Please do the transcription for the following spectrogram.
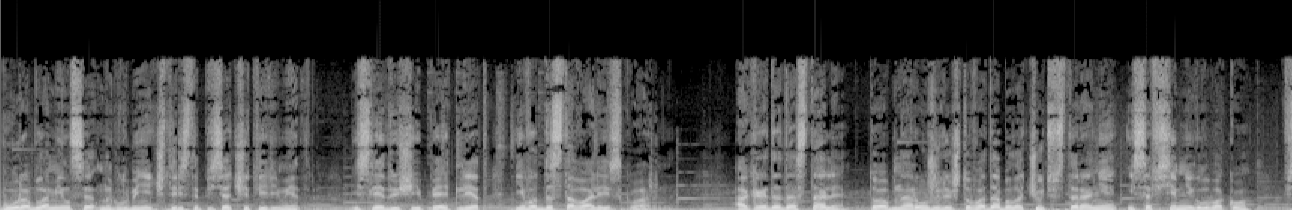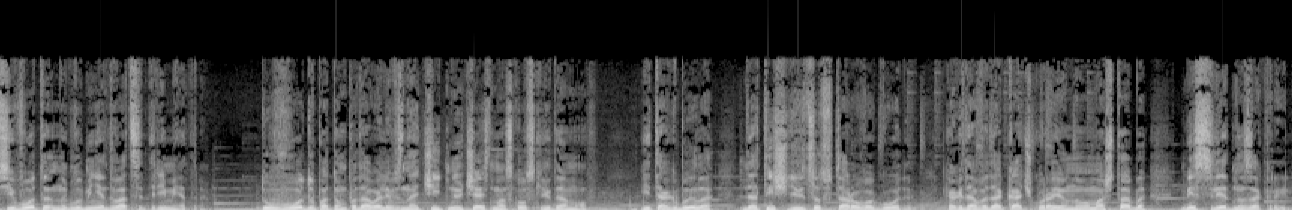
Бур обломился на глубине 454 метра, и следующие пять лет его доставали из скважины. А когда достали, то обнаружили, что вода была чуть в стороне и совсем не глубоко, всего-то на глубине 23 метра. Ту воду потом подавали в значительную часть московских домов. И так было до 1902 года, когда водокачку районного масштаба бесследно закрыли.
